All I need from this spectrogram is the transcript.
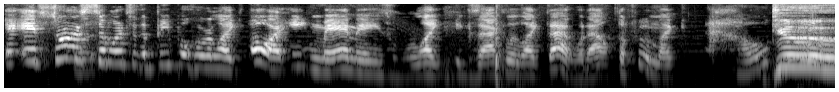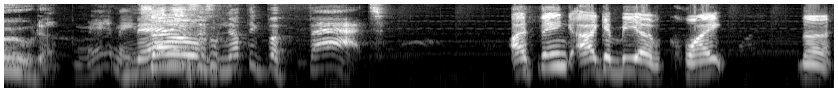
it- it's sort of similar to the people who are like, "Oh, I eat mayonnaise like exactly like that without the food." I'm like, how? dude, eat mayonnaise. mayonnaise So- is nothing but fat. I think I could be a quite the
